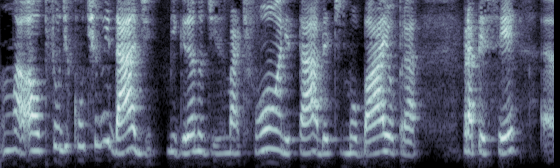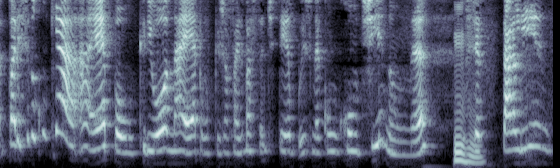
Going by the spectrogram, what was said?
uma, a opção de continuidade, migrando de smartphone, tablet, mobile para PC. É, parecido com o que a, a, Apple criou na época, porque já faz bastante tempo isso, né? Com o Continuum, né? Uhum. Você tá ali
